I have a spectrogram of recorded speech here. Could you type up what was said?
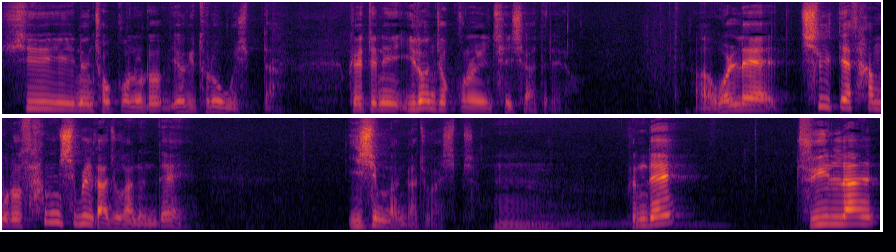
쉬는 조건으로 여기 들어오고 싶다. 그랬더니 이런 조건을 제시하더래요. 아, 원래 7대 3으로 30을 가져가는데 20만 가져가십시오. 근데 주일날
